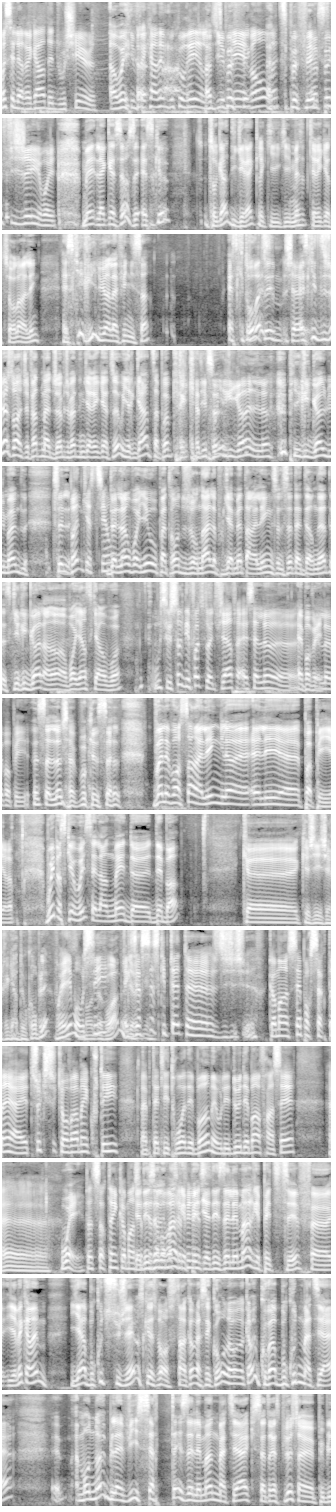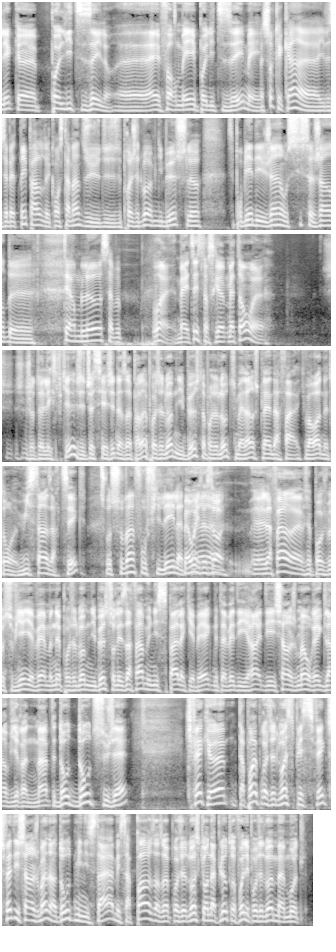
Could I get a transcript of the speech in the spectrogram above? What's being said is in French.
moi, c'est le regard d'Andrew Shear Ah oui. qui me fait quand même beaucoup rire. un Les petit yeux peu bien fixe, ronds, un hein. petit peu un fixe. peu figé, oui. Mais la question, c'est est-ce que tu, tu regardes Y là, qui, qui met cette caricature-là en ligne, est-ce qu'il rit lui en la finissant? Est-ce qu'il trouve, je- est-ce qu'il dit juste, Ouais, j'ai fait ma job, j'ai fait une caricature, ou il regarde sa propre caricature, Des fois, il rigole, là. puis il rigole lui-même de, tu sais, le- Bonne question. de l'envoyer au patron du journal là, pour qu'il la mette en ligne sur le site Internet. Est-ce qu'il rigole en, en voyant ce qu'il envoie? Oui, c'est sûr que des fois, tu dois être fier. Hey, celle-là, euh, Elle est pas pire. celle-là est pas pire. Celle-là, j'avoue que celle. Vous aller voir ça en ligne, là, euh, elle est euh, pas pire. Oui, parce que oui, c'est le lendemain de débat que, que j'ai regardé au complet. Oui, moi aussi. devoir, l'ai Exercice qui peut-être euh, commençait pour certains à être ceux qui, qui ont vraiment écouté ben, peut-être les trois débats, mais ou les deux débats en français. Euh, Oui. peut-être certains Il y commençaient a des, éléments il y a des éléments répétitifs. Euh, il y avait quand même, il y a beaucoup de sujets, parce que bon, c'est encore assez court. On a quand même couvert beaucoup de matières. Euh, à mon humble avis, certains éléments de matière qui s'adressent plus à un public euh, politisé, là, informé, politisé, mais Bien sûr que quand Elisabeth May parle constamment du, du- projet de loi Omnibus, là, c'est pour bien des gens aussi ce genre de terme-là. Ça veut. Ouais, mais tu sais, c'est parce que, mettons, je, te l'expliquer, là, j'ai déjà siégé dans un parlant, un projet de loi omnibus, un projet de loi où tu mélanges plein d'affaires, qui va avoir, mettons, 800 articles. Tu vas souvent faufiler Ben là-dedans. oui, c'est ça. Euh, L'affaire, euh, je sais pas, je me souviens, il y avait un projet de loi omnibus sur les affaires municipales à Québec, mais tu avais des, des changements aux règles de l'environnement, peut-être d'autres, d'autres sujets qui fait que t'as pas un projet de loi spécifique, tu fais des changements dans d'autres ministères, mais ça passe dans un projet de loi, ce qu'on appelait autrefois les projets de loi mammouth. là.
